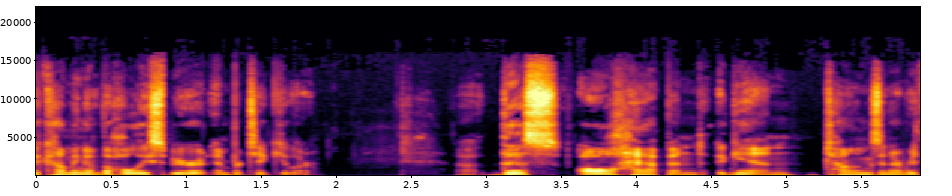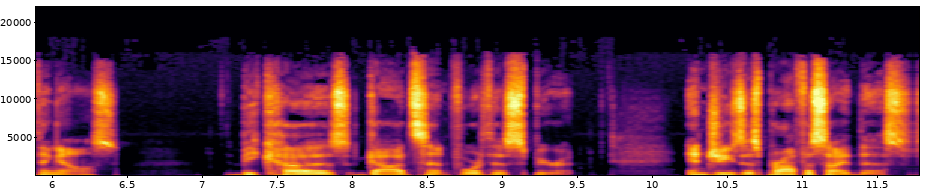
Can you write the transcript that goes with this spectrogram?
the coming of the Holy Spirit in particular. Uh, this all happened, again, tongues and everything else, because God sent forth his Spirit. And Jesus prophesied this.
